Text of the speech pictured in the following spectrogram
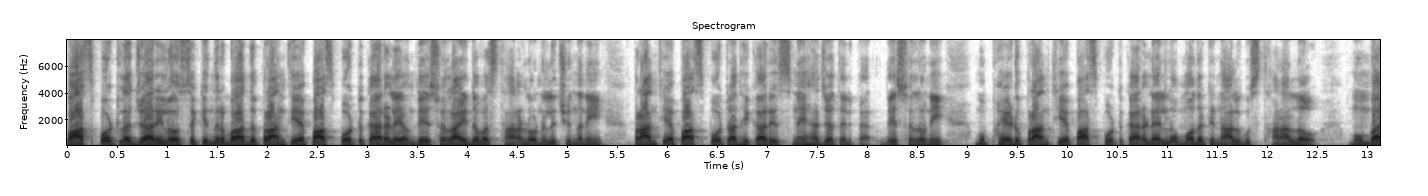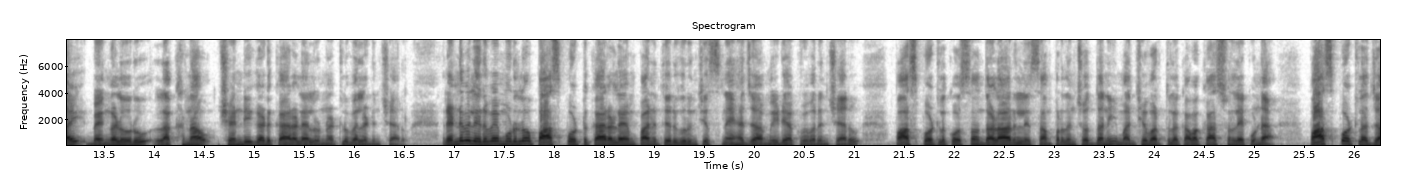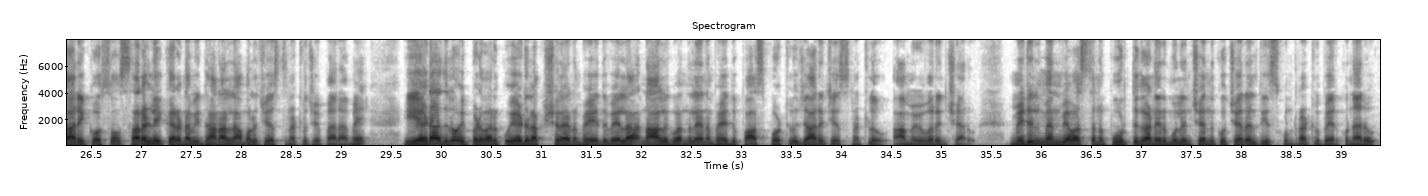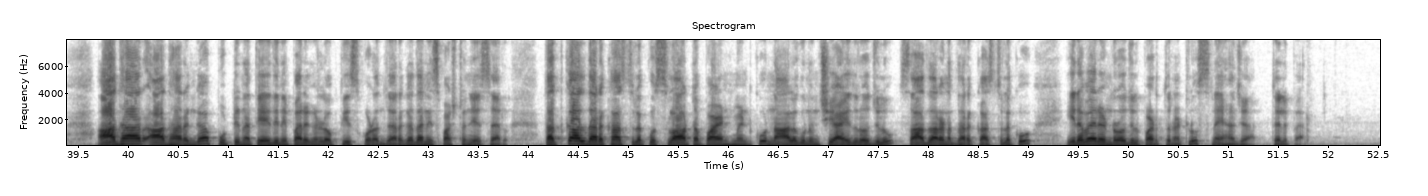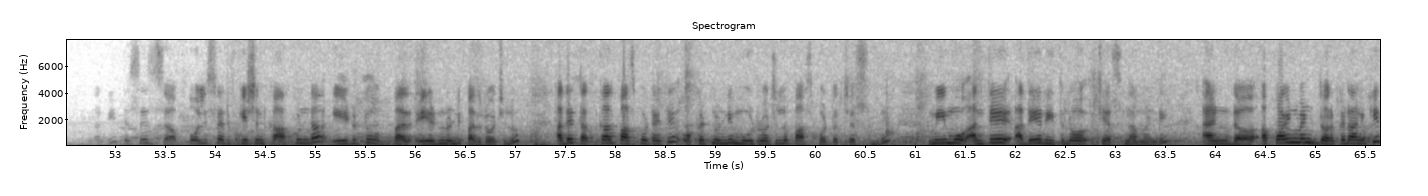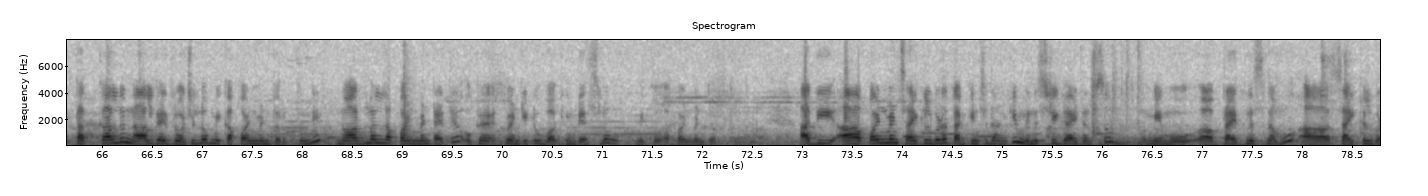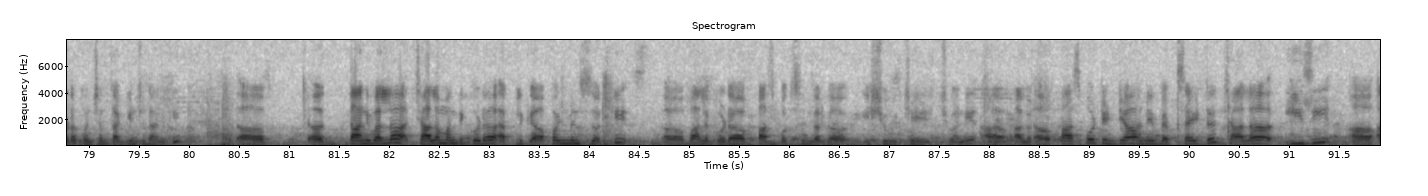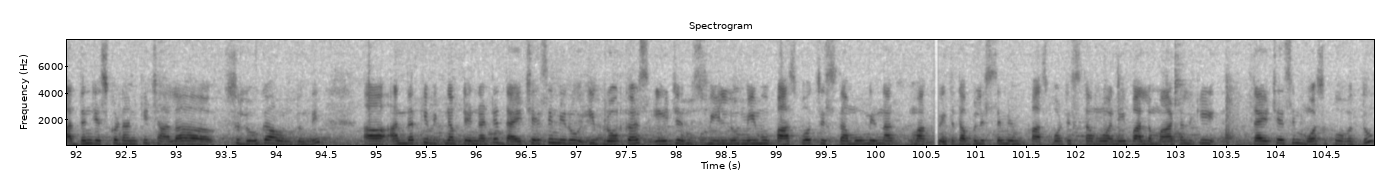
పాస్పోర్ట్ల జారీలో సికింద్రాబాద్ ప్రాంతీయ పాస్పోర్ట్ కార్యాలయం దేశంలో ఐదవ స్థానంలో నిలిచిందని ప్రాంతీయ పాస్పోర్ట్ అధికారి స్నేహజ తెలిపారు. దేశంలోని ముప్పై ఏడు ప్రాంతీయ పాస్పోర్ట్ కార్యాలయాల్లో మొదటి నాలుగు స్థానాల్లో ముంబై బెంగళూరు లఖనౌ చండీగఢ్ కార్యాలయాలు ఉన్నట్లు వెల్లడించారు. రెండు వేల ఇరవై మూడులో పాస్పోర్ట్ కార్యాలయం పనితీరు గురించి స్నేహజ మీడియాకు వివరించారు. పాస్పోర్ట్ల కోసం దళారుల్ని సంప్రదించొద్దని మధ్యవర్తులకు అవకాశం లేకుండా పాస్పోర్ట్ల జారీ కోసం సరళీకరణ విధానాలను అమలు చేస్తున్నట్లు చెప్పారు ఆమె. ఈ ఏడాదిలో ఇప్పటివరకు ఏడు లక్షల ఎనభై ఐదు వేల నాలుగు వందల ఎనభై ఐదు పాస్పోర్ట్లు జారీ చేసినట్లు ఆమె వివరించారు. మిడిల్ మ్యాన్ వ్యవస్థను పూర్తిగా నిర్మూలించేందుకు చర్యలు తీసుకుంటున్నట్లు పేర్కొన్నారు. ఆధార్ ఆధారంగా పుట్టిన తేదీని పరిగణలోకి తీసుకోవడం జరగదని స్పష్టం చేశారు. తత్కాల్ దరఖాస్తులకు స్లాట్ అపాయింట్మెంట్కు నాలుగు నుంచి ఐదు రోజులు సాధారణ దరఖాస్తులకు ఇరవై రెండు రోజులు పడుతున్నట్లు స్నేహజ తెలిపారు. దిస్ ఇస్ పోలీస్ వెరిఫికేషన్ కాకుండా ఏడు టు ప- ఏడు నుండి పది రోజులు. అదే తత్కాల్ పాస్పోర్ట్ అయితే ఒకటి నుండి మూడు రోజుల్లో పాస్పోర్ట్ వచ్చేస్తుంది. మేము అంతే అదే రీతిలో చేస్తున్నామండి. అండ్ అపాయింట్మెంట్ uh, దొరకడానికి తత్కాల్ నాలుగైదు రోజుల్లో మీకు అపాయింట్మెంట్ దొరుకుతుంది. నార్మల్ అపాయింట్మెంట్ అయితే ఒక ట్వంటీ టూ వర్కింగ్ డేస్లో మీకు అపాయింట్మెంట్ దొరుకుతుంది. అది ఆ అపాయింట్మెంట్ సైకిల్ కూడా తగ్గించడానికి మినిస్ట్రీ గైడెన్స్ మేము uh, ప్రయత్నిస్తున్నాము. ఆ సైకిల్ కూడా కొంచెం తగ్గించడానికి uh, దానివల్ల చాలా మందికి కూడా అప్లిక అపాయింట్మెంట్స్ దొరికి వాళ్ళకు కూడా పాస్పోర్ట్స్ తొందరగా ఇష్యూ చేయొచ్చు అని పాస్పోర్ట్ ఇండియా అనే వెబ్సైట్ చాలా ఈజీ అర్థం చేసుకోవడానికి చాలా సులువుగా ఉంటుంది. అందరికీ విజ్ఞప్తి ఏంటంటే దయచేసి మీరు ఈ బ్రోకర్స్ ఏజెంట్స్ వీళ్ళు మేము పాస్పోర్ట్స్ ఇస్తాము మీరు నాకు మాకు ఇంత డబ్బులు ఇస్తే మేము పాస్పోర్ట్ ఇస్తాము అని వాళ్ళ మాటలకి దయచేసి మోసపోవద్దు.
